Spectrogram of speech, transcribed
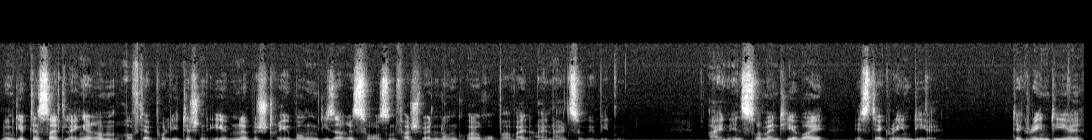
Nun gibt es seit längerem auf der politischen Ebene Bestrebungen, dieser Ressourcenverschwendung europaweit Einhalt zu gebieten. Ein Instrument hierbei ist der Green Deal. Der Green Deal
